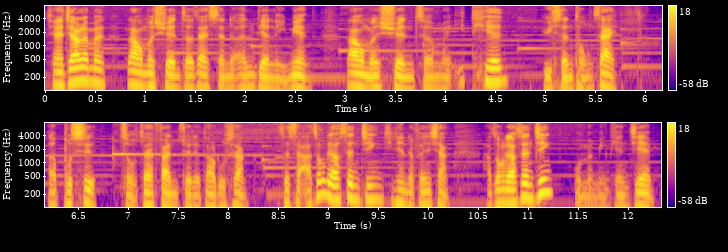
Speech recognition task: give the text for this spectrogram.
亲爱的家人们，让我们选择在神的恩典里面，让我们选择每一天与神同在，而不是走在犯罪的道路上。这是阿忠聊圣经今天的分享。阿忠聊圣经，我们明天见。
